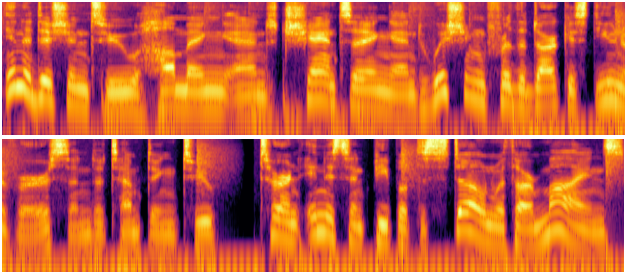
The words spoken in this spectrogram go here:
In addition to humming and chanting and wishing for the darkest universe and attempting to turn innocent people to stone with our minds,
